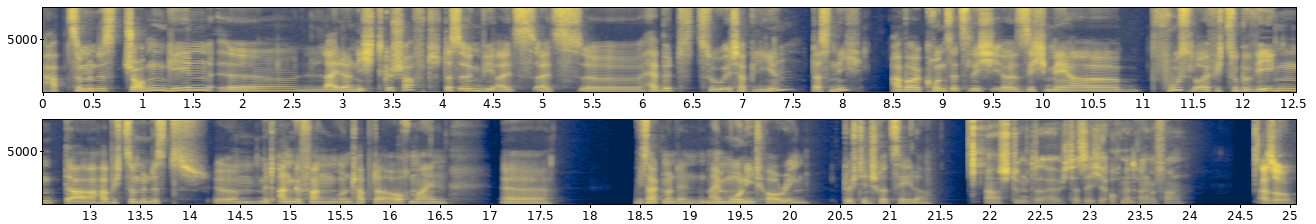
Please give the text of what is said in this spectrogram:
habe zumindest Joggen gehen äh, leider nicht geschafft, das irgendwie als, als äh, Habit zu etablieren, das nicht. Aber grundsätzlich äh, sich mehr fußläufig zu bewegen, da habe ich zumindest ähm, mit angefangen und habe da auch mein, äh, wie sagt man denn, mein Monitoring durch den Schrittzähler. Ah, stimmt, da habe ich tatsächlich auch mit angefangen. Also,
